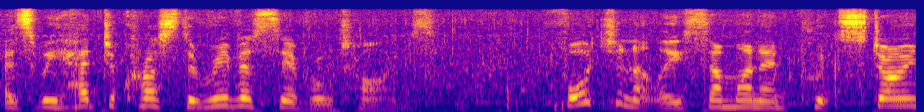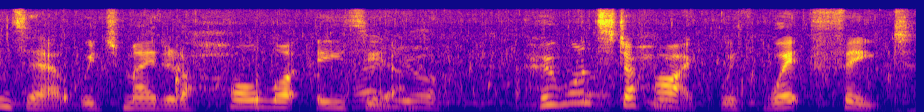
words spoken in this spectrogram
as we had to cross the river several times. Fortunately, someone had put stones out, which made it a whole lot easier. Who wants to hike with wet feet?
